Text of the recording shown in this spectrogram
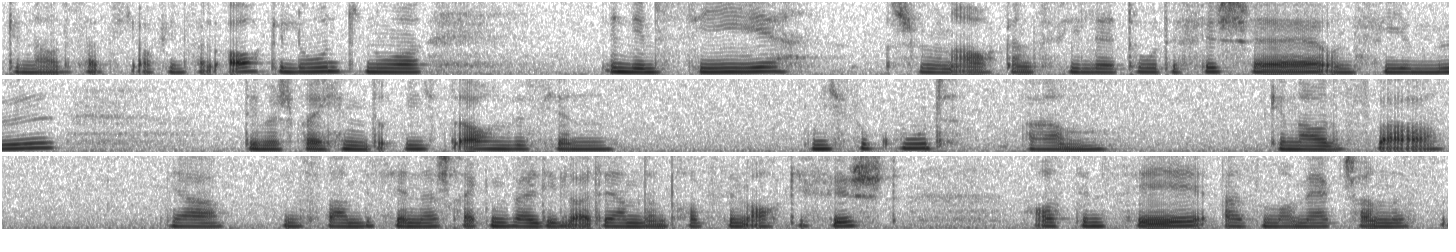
Genau, das hat sich auf jeden Fall auch gelohnt. Nur in dem See schwimmen auch ganz viele tote Fische und viel Müll. Dementsprechend riecht es auch ein bisschen nicht so gut. Ähm, genau, das war ja, das war ein bisschen erschreckend, weil die Leute haben dann trotzdem auch gefischt aus dem See. Also man merkt schon, dass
